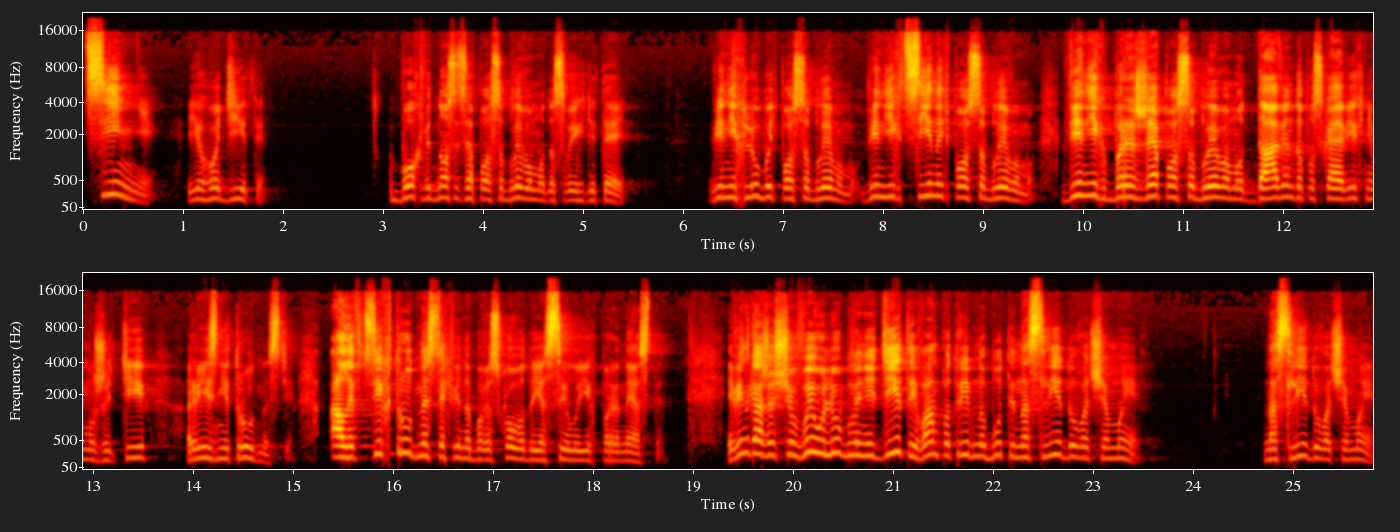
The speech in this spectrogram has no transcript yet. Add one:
цінні його діти. Бог відноситься по-особливому до своїх дітей. Він їх любить по-особливому, Він їх цінить по-особливому, Він їх береже по-особливому, да, Він допускає в їхньому житті різні трудності. Але в цих трудностях Він обов'язково дає силу їх перенести. І він каже, що ви, улюблені діти, вам потрібно бути наслідувачами. Наслідувачами.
